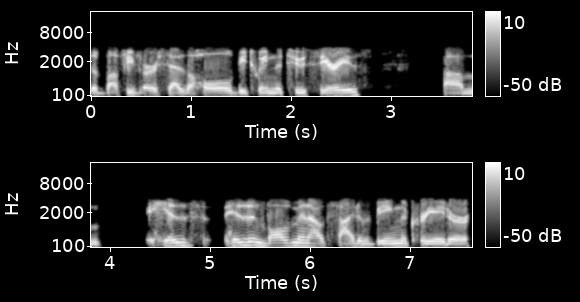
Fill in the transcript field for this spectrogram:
the Buffyverse as a whole between the two series, um, his his involvement outside of being the creator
